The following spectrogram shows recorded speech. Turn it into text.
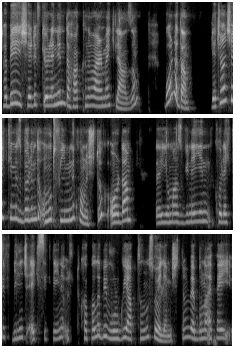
Tabii Şerif Gören'in de hakkını vermek lazım. Bu arada geçen çektiğimiz bölümde Umut filmini konuştuk. Oradan e, Yılmaz Güney'in kolektif bilinç eksikliğine üstü kapalı bir vurgu yaptığını söylemiştim ve buna epey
